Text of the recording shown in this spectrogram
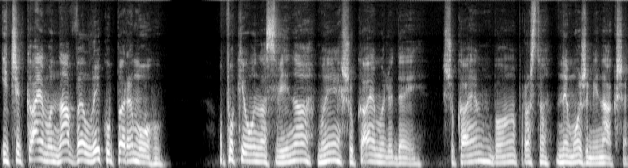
і чекаємо на велику перемогу. А поки у нас війна, ми шукаємо людей. Шукаємо, бо просто не можемо інакше.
